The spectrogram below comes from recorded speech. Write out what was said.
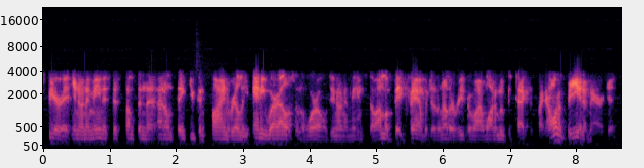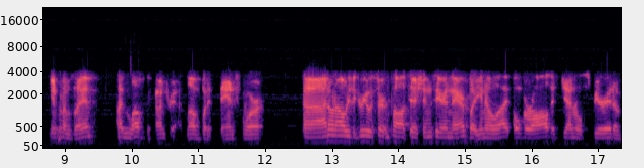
spirit. You know what I mean? It's just something that I don't think you can find really anywhere else in the world. You know what I mean? So I'm a big fan, which is another reason why I want to move to Texas. Like I want to be an American. You know what I'm saying? I love the country. I love what it stands for. Uh, I don't always agree with certain politicians here and there, but you know what? Overall, the general spirit of,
